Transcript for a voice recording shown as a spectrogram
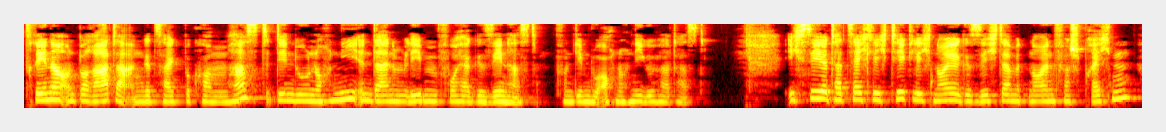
Trainer und Berater angezeigt bekommen hast, den du noch nie in deinem Leben vorher gesehen hast, von dem du auch noch nie gehört hast. Ich sehe tatsächlich täglich neue Gesichter mit neuen Versprechen,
